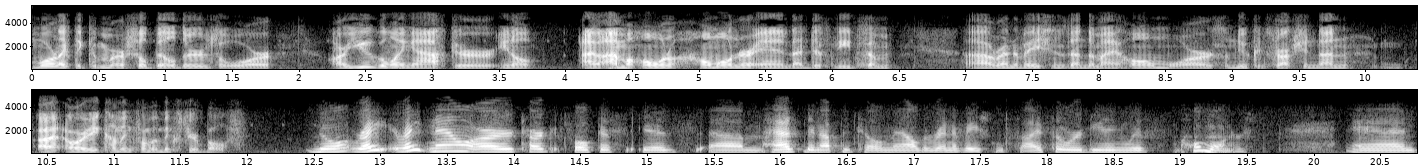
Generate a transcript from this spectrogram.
more like the commercial builders, or are you going after, you know, I, I'm a home, homeowner and I just need some uh, renovations done to my home or some new construction done, or are you coming from a mixture of both? No, right right now our target focus is um, has been up until now the renovation side. So we're dealing with homeowners, and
